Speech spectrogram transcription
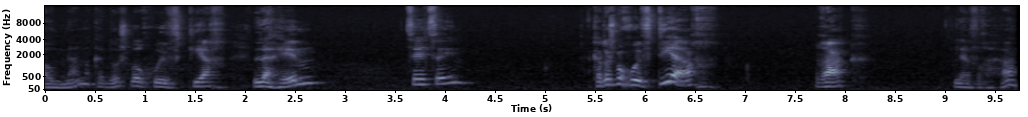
האומנם הקדוש ברוך הוא הבטיח להם צאצאים? הקדוש ברוך הוא הבטיח רק לאברהם.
